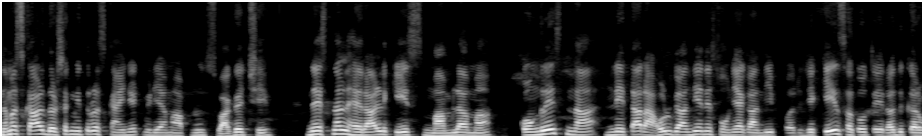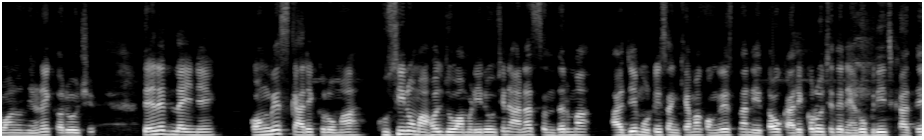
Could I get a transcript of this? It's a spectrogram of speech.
નમસ્કાર દર્શક મિત્રો સ્કાયનેટ મીડિયામાં આપનું સ્વાગત છે. નેશનલ હેરાલ્ડ કેસ મામલામાં કોંગ્રેસના નેતા રાહુલ ગાંધી અને સોનિયા ગાંધી પર જે કેસ હતો તે રદ કરવાનો નિર્ણય કર્યો છે. તેને જ લઈને કોંગ્રેસ કાર્યકરોમાં ખુશીનો માહોલ જોવા મળી રહ્યો છે અને આના સંદર્ભમાં આજે મોટી સંખ્યામાં કોંગ્રેસના નેતાઓ કાર્યકરો છે તે નહેરુ બ્રિજ ખાતે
